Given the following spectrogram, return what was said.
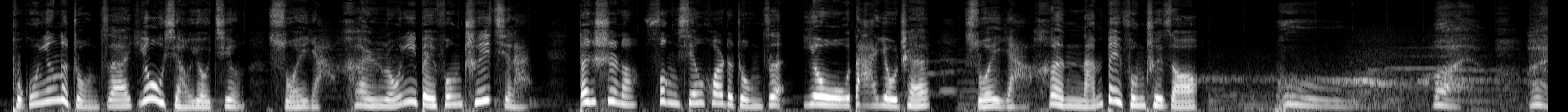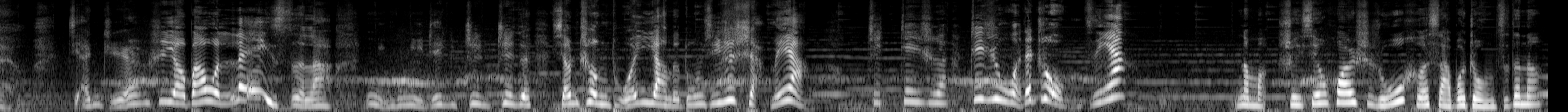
蒲公英的种子又小又轻，所以呀很容易被风吹起来。但是呢，凤仙花的种子又大又沉，所以呀，很难被风吹走。呼，哎呀，哎呀，简直是要把我累死了！你你这个这这个像秤砣一样的东西是什么呀？这这是这是我的种子呀。那么，水仙花是如何撒播种子的呢？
